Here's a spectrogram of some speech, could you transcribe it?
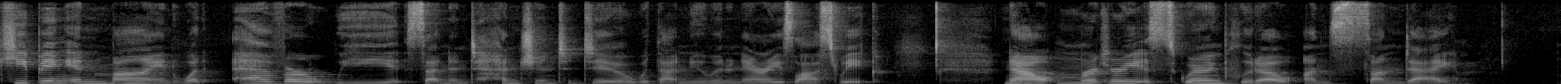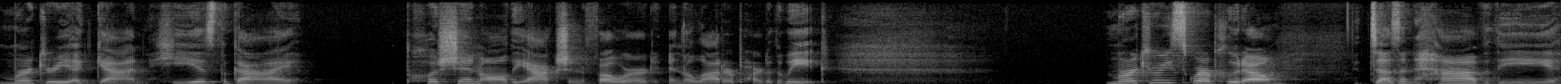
Keeping in mind whatever we set an intention to do with that new moon in Aries last week. Now, Mercury is squaring Pluto on Sunday. Mercury, again, he is the guy pushing all the action forward in the latter part of the week. Mercury square Pluto doesn't have the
